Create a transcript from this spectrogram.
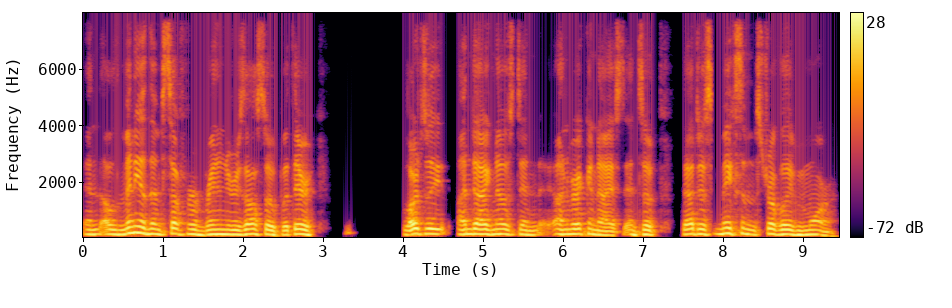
and uh, many of them suffer from brain injuries also, but they're largely undiagnosed and unrecognized. And so that just makes them struggle even more.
